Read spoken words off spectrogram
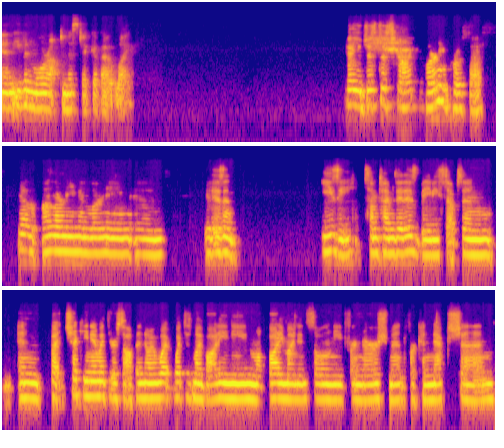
and even more optimistic about life. Yeah, you just described the learning process. Yeah, unlearning and learning, and it isn't easy. Sometimes it is baby steps, and and but checking in with yourself and knowing what what does my body need, my body, mind, and soul need for nourishment, for connection,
